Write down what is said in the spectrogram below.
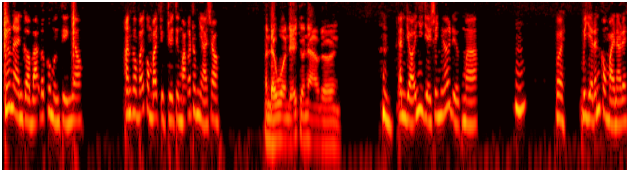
Trước nay anh cờ bạc đâu có mượn tiền nhau. Anh không phải còn 30 triệu tiền mặt ở trong nhà sao? Anh đã quên để chỗ nào rồi? Anh giỏi như vậy sẽ nhớ được mà. Rồi bây giờ đánh con bài nào đây?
